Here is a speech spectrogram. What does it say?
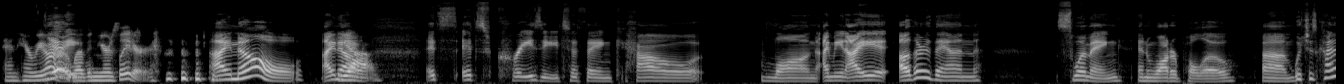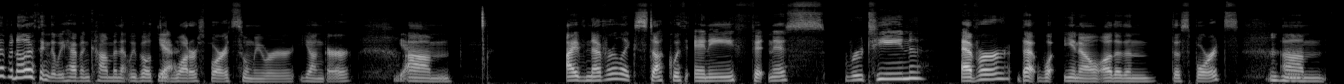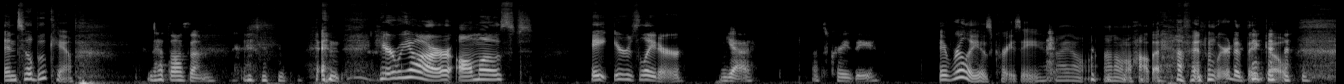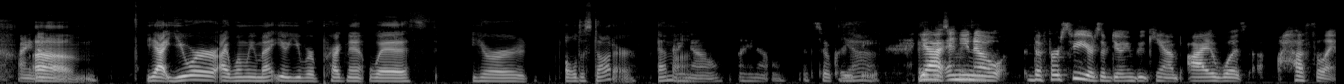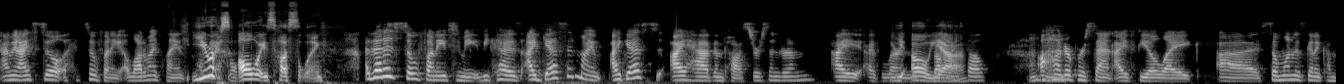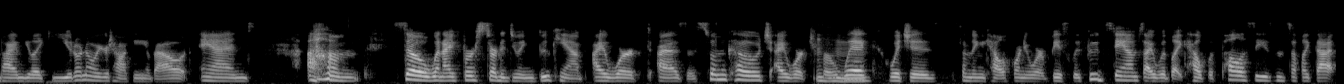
And here we are, Yay. 11 years later. I know. I know. Yeah. It's it's crazy to think how long. I mean, I other than swimming and water polo, um, which is kind of another thing that we have in common that we both did water sports when we were younger. Yeah. Um, I've never like stuck with any fitness routine ever that what you know other than the sports Mhm. um, until boot camp. that's awesome. and here we are almost eight years later Yes. That's crazy. It really is crazy. I don't I don't know how that happened. Where did they go? I know. Um yeah, you were I when we met you, you were pregnant with your oldest daughter, Emma. I know. I know. It's so crazy. Yeah, Yeah, and you know, the first few years of doing boot camp, I was hustling. I mean, I still, it's so funny. A lot of my clients, You were always hustling. that is so funny to me because I guess in my, I guess I have imposter syndrome. I, I've learned Ye- this oh, about yeah. myself. A Mhm. hundred percent. I feel like uh, someone is going to come by and be like, "You don't know what you're talking about." And um, so when I first started doing boot camp, I worked as a swim coach. I worked for Mhm. WIC, which is something in California where basically food stamps. I would like help with policies and stuff like that.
